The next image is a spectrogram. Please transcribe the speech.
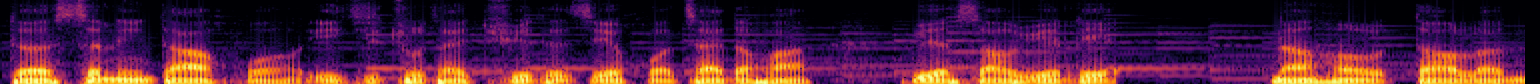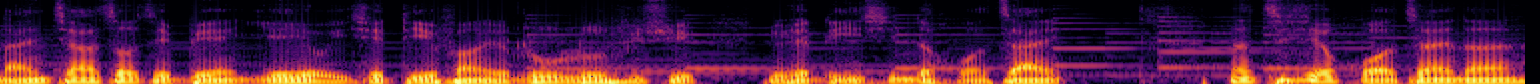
的森林大火以及住宅区的这些火灾的话，越烧越烈。然后到了南加州这边，也有一些地方有陆陆续续有些零星的火灾。那这些火灾呢，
